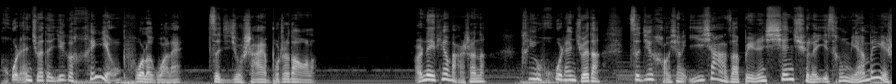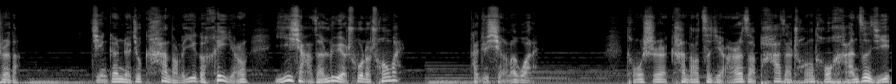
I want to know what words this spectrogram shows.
忽然觉得一个黑影扑了过来，自己就啥也不知道了。而那天晚上呢，他又忽然觉得自己好像一下子被人掀去了一层棉被似的，紧跟着就看到了一个黑影一下子掠出了窗外，他就醒了过来，同时看到自己儿子趴在床头喊自己，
